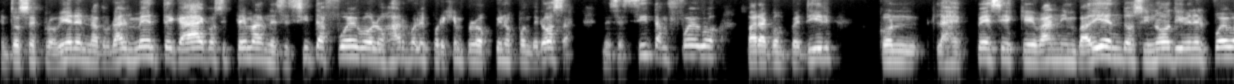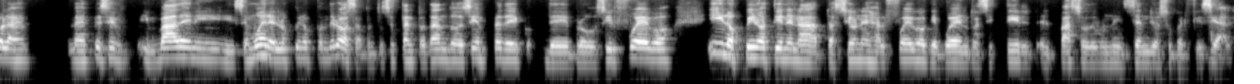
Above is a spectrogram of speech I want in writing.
Entonces provienen naturalmente, cada ecosistema necesita fuego, los árboles, por ejemplo, los pinos ponderosas, necesitan fuego para competir con las especies que van invadiendo, si no tienen el fuego, las las especies invaden y, se mueren los pinos ponderosas, entonces están tratando de siempre de, producir fuego y los pinos tienen adaptaciones al fuego que pueden resistir el paso de un incendio superficial,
